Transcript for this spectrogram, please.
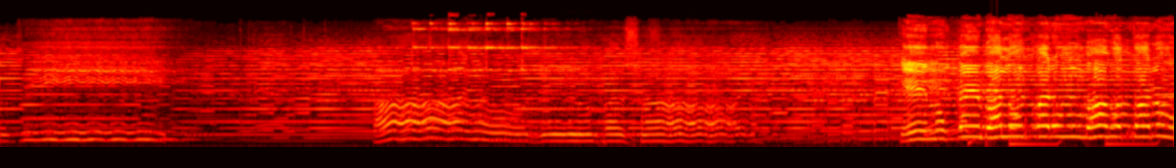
ભાગવતજી આયો જીણ બસાય કેમ કે ભલું કરું ભવ તરું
